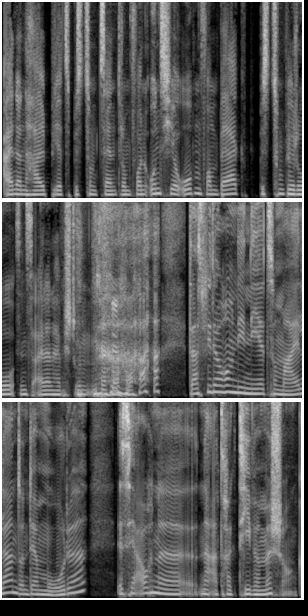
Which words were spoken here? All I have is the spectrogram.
eineinhalb jetzt bis zum Zentrum. Von uns hier oben vom Berg bis zum Büro sind es eineinhalb Stunden. das wiederum die Nähe zu Mailand und der Mode ist ja auch eine, eine attraktive Mischung.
